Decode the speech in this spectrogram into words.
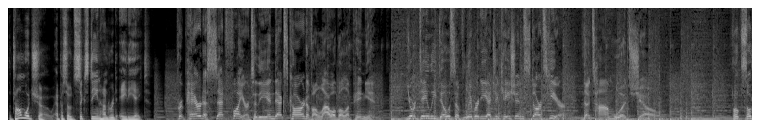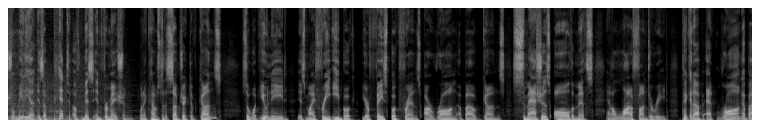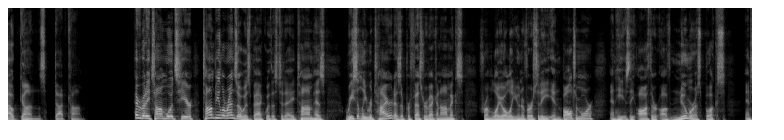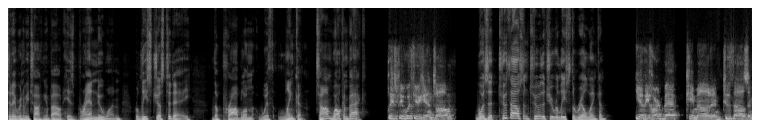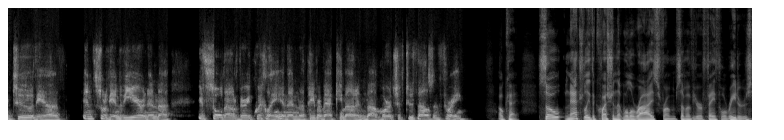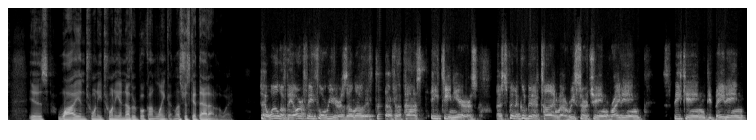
The Tom Woods Show, episode 1688. Prepare to set fire to the index card of allowable opinion. Your daily dose of liberty education starts here. The Tom Woods Show. Folks, social media is a pit of misinformation when it comes to the subject of guns. So, what you need is my free ebook, Your Facebook Friends Are Wrong About Guns. Smashes all the myths and a lot of fun to read. Pick it up at wrongaboutguns.com. Hey, everybody, Tom Woods here. Tom DiLorenzo is back with us today. Tom has recently retired as a professor of economics from Loyola University in Baltimore, and he is the author of numerous books. And today we're going to be talking about his brand new one, released just today the Problem with Lincoln. Tom, welcome back. Please be with you again, Tom. Was it 2002 that you released The Real Lincoln? Yeah, the hardback came out in 2002, the uh, end, sort of the end of the year, and then uh, it sold out very quickly. And then the paperback came out in uh, March of 2003. Okay. So naturally, the question that will arise from some of your faithful readers is why in 2020 another book on Lincoln? Let's just get that out of the way. Yeah, well, if they are faithful readers, they'll know that uh, for the past 18 years, I've spent a good bit of time uh, researching, writing, speaking, debating,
